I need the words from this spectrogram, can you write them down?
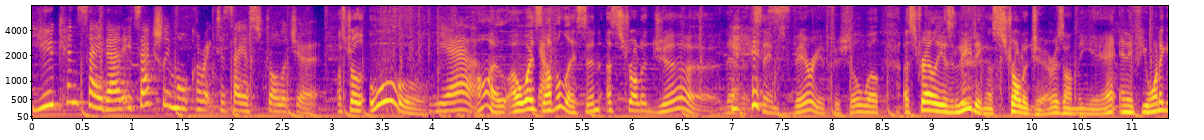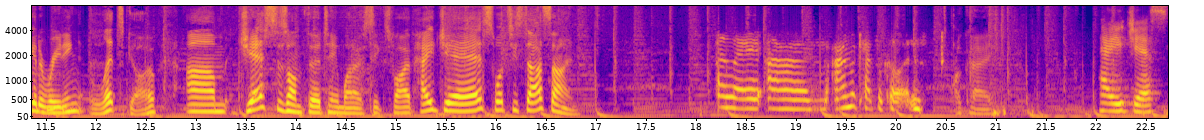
You can say that. It's actually more correct to say astrologer. Astrology. Ooh. Yeah. Oh, I always Yeah. love a lesson. Astrologer. That Yes. seems very official. Well, Australia's leading astrologer is on the air, and if you want to get a reading, let's go. Um, Jess is on thirteen one zero six five. Hey, Jess, what's your star sign? Hello, um, I'm a Capricorn. Okay. Hey, Jess.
